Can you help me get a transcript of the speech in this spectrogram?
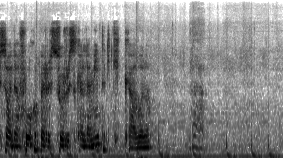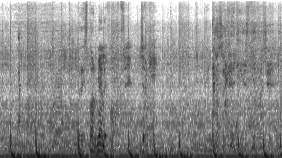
E so, da fuoco per il surriscaldamento di che cavolo? Risparmia le forze, Jackie. Cosa credi che stia facendo?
